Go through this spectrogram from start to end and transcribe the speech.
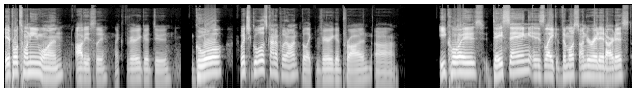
April 21, obviously, like very good dude. Ghoul, which Ghoul is kind of put on, but like very good prod. Uh, Ecoys, Daysang is like the most underrated artist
